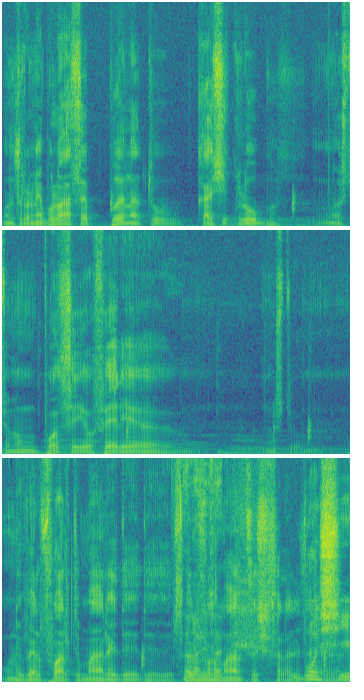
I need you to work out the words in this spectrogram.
într-o nebuloasă până tu, ca și club, nu știu, nu poți să-i oferi, uh, nu știu, un nivel foarte mare de, de performanță și salarizare. Bun, și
